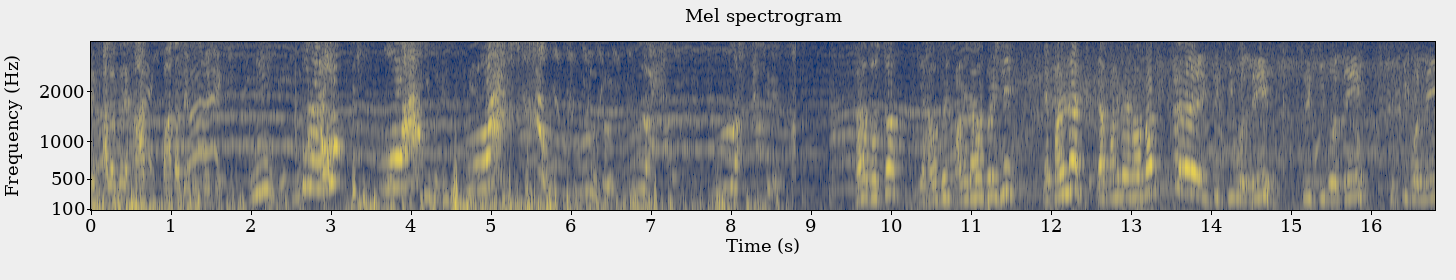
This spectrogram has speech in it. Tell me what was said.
আমি ভালো করে হাত পাতা দিয়ে বসে এসেছি। হ্যাঁ দোস্ত তুই হাগু করে পানি ব্যবহার করিস নি? এ পানি না যা পানি ব্যবহার কর। এই তুই কি বললি? তুই কি বললি? তুই কি বললি?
